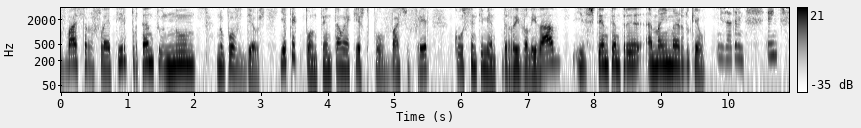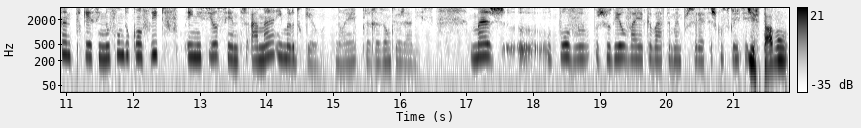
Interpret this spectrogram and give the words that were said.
vai-se refletir, portanto, no, no povo de Deus. E até que ponto, então, é que este povo vai sofrer com o sentimento de rivalidade existente entre Amã e Mardoqueu. Exatamente. É interessante porque, assim, no fundo, o conflito iniciou-se entre Amã e Mardoqueu, não é? Por a razão que eu já disse. Mas uh, o povo judeu vai acabar também por sofrer essas consequências. E estavam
